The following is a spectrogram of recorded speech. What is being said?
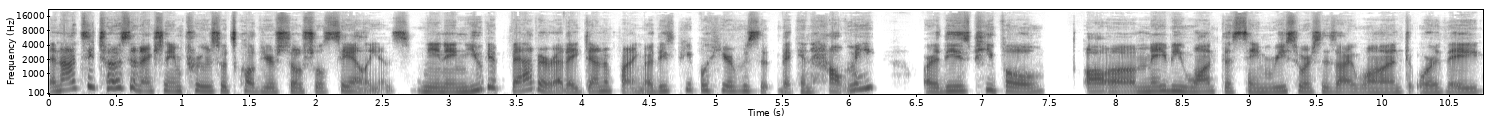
And oxytocin actually improves what's called your social salience, meaning you get better at identifying, are these people here who's, that can help me? Are these people uh, maybe want the same resources I want, or they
